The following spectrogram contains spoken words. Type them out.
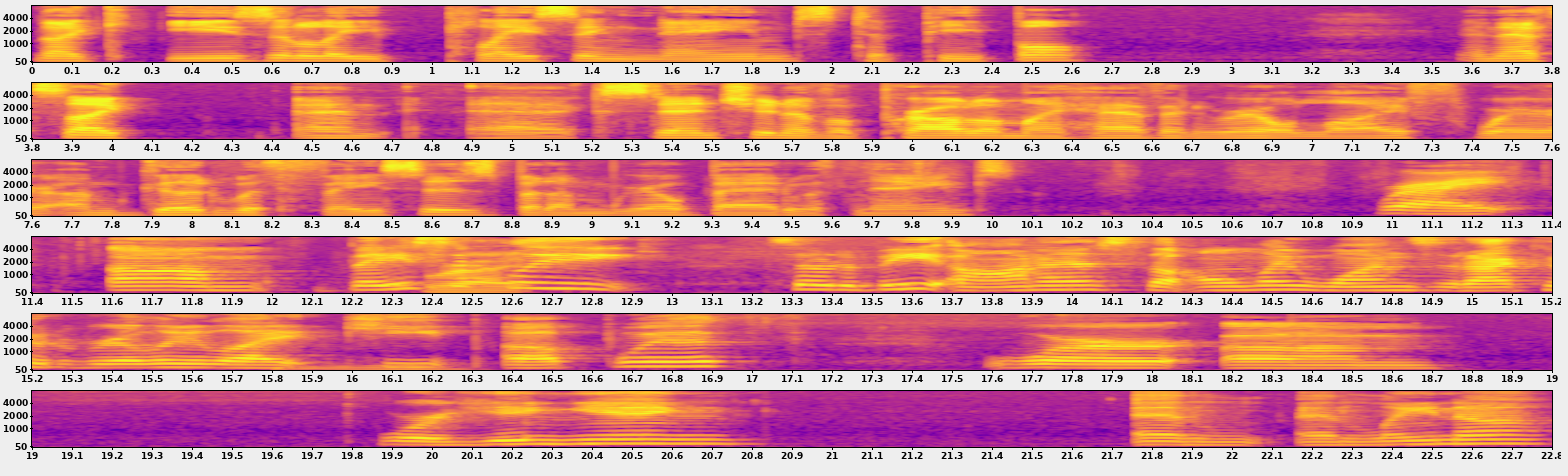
like easily placing names to people, and that's like an extension of a problem I have in real life where I'm good with faces, but I'm real bad with names. Right. Um basically so to be honest, the only ones that I could really like keep up with were um were Ying Ying and and Lena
